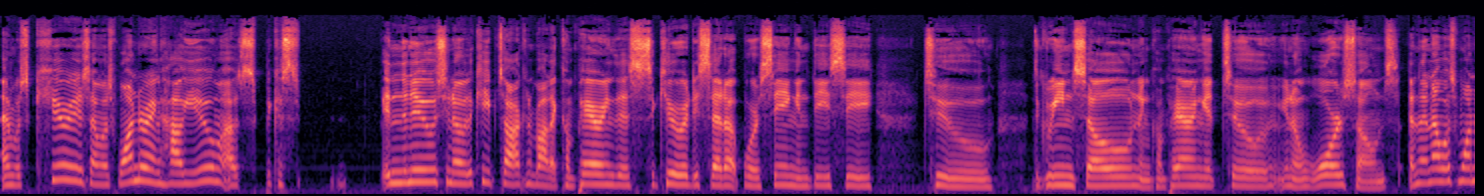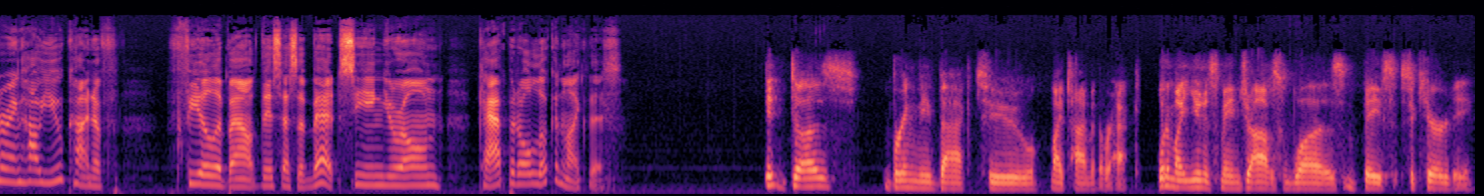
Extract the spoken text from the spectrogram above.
and was curious and was wondering how you, was, because in the news, you know, they keep talking about like comparing this security setup we're seeing in DC to the green zone and comparing it to, you know, war zones. And then I was wondering how you kind of feel about this as a vet, seeing your own capital looking like this. It does bring me back to my time in Iraq. One of my unit's main jobs was base security.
